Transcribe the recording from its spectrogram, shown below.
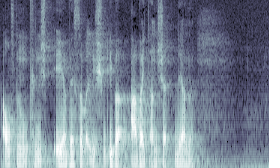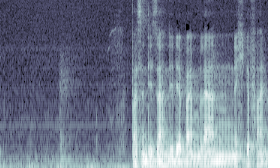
Ausbildung finde ich eher besser, weil ich lieber arbeite anstatt lerne. Was sind die Sachen, die dir beim Lernen nicht gefallen?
